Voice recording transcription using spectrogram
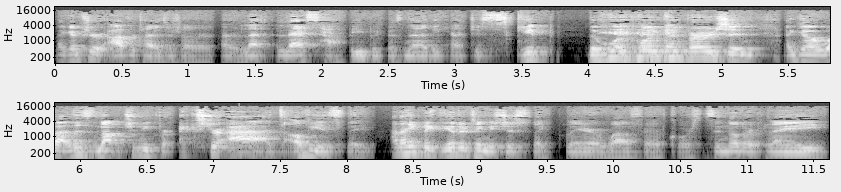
Like I'm sure advertisers are, are le- less happy because now they can't just skip the one point conversion and go, well, this is an opportunity for extra ads, obviously. And I think like the other thing is just like player welfare. Of course, it's another play.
